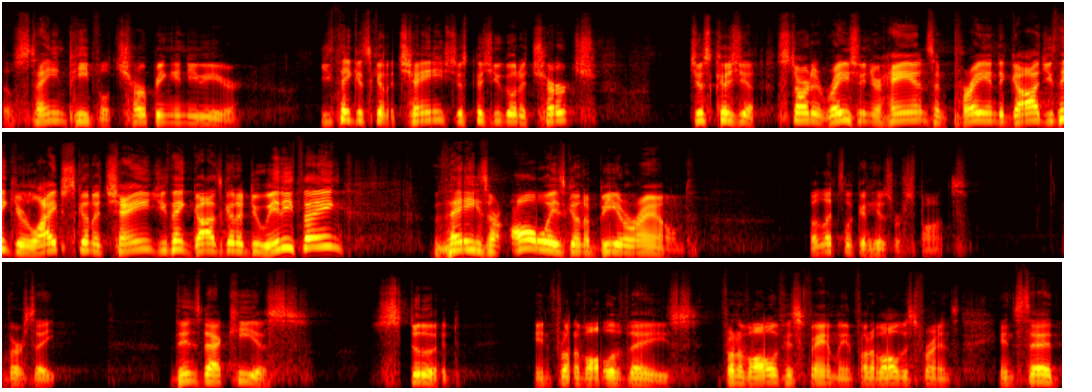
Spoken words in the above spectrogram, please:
Those same people chirping in your ear. You think it's going to change just because you go to church? Just because you started raising your hands and praying to God, you think your life's going to change? You think God's going to do anything? They's are always going to be around. But let's look at his response. Verse 8 Then Zacchaeus stood in front of all of these, in front of all of his family, in front of all of his friends, and said,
